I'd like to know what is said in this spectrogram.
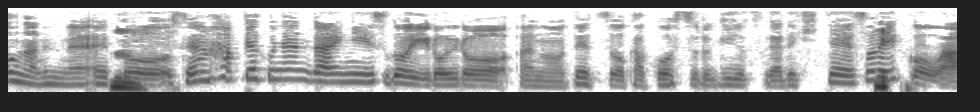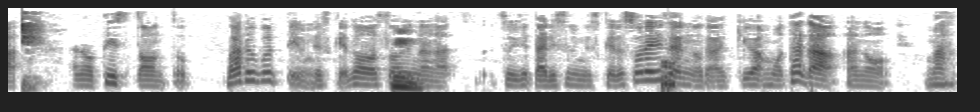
そうなんですね。えっ、と、1800年代にすごいいろいろ、あの、鉄を加工する技術ができて、それ以降は、あの、ピストンと、バルブって言うんですけど、そういうのがついてたりするんですけど、それ以前の楽器はもうただ、あの、ま、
